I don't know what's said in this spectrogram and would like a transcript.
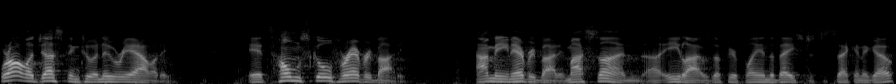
we're all adjusting to a new reality. It's homeschool for everybody. I mean, everybody. My son, uh, Eli, was up here playing the bass just a second ago.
